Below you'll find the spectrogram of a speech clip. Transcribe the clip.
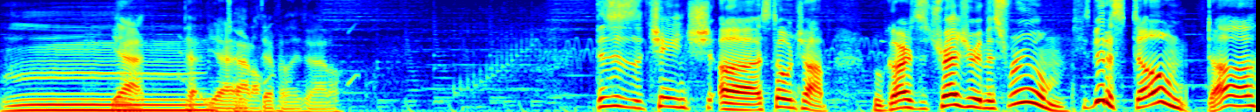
Mm, Yeah, yeah, tattle. definitely tattle. This is a change, uh, stone chomp who guards the treasure in this room. He's made of stone, duh.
